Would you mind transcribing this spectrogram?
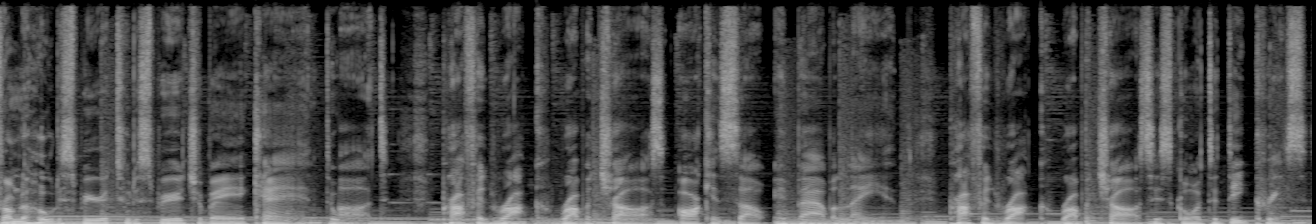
From the Holy Spirit to the spiritual mankind, God. Prophet Rock, Robert Charles, Arkansas, in Bible land. Prophet Rock, Robert Charles is going to decrease.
